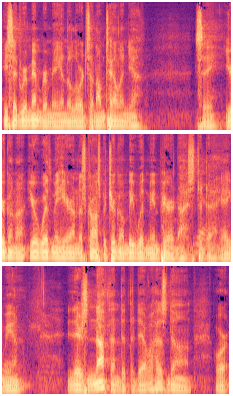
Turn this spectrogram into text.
He said, Remember me. And the Lord said, I'm telling you. See, you're gonna you're with me here on this cross, but you're gonna be with me in paradise today. Yes. Amen. There's nothing that the devil has done or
